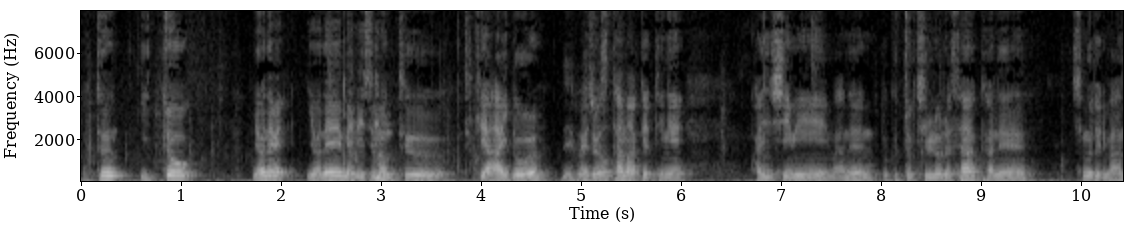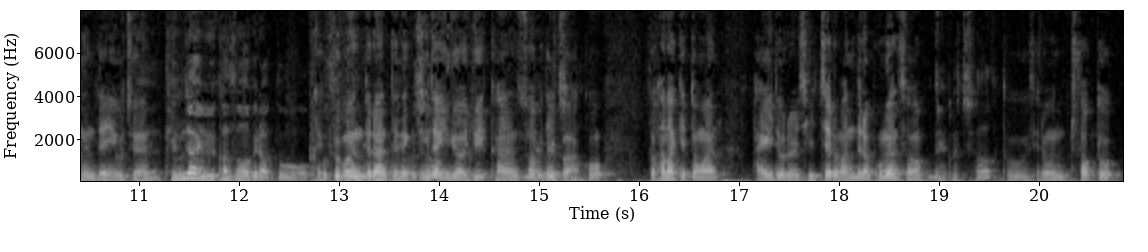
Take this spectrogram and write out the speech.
아무튼 이쪽 연예 연예 매니지먼트 특히 아이돌 네, 그렇죠. 아이돌 스타 마케팅에 관심이 많은 또 그쪽 진로를 생각하는 친구들이 많은데 요즘 네, 굉장히 유익한 수업이라 또 네, 그분들한테는. 네, 굉장히? 유, 유익한 수업이 네, 될것 그렇죠. 같고 또 한 학기 동안 아이돌을 실제로 만들어 보면서 네, 그렇죠. 또 새로운 추억도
